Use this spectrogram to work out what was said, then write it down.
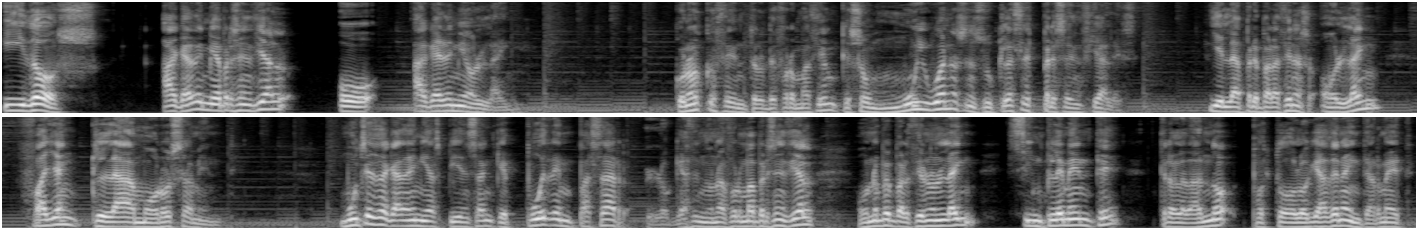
Y dos, academia presencial o academia online. Conozco centros de formación que son muy buenos en sus clases presenciales y en las preparaciones online fallan clamorosamente. Muchas academias piensan que pueden pasar lo que hacen de una forma presencial a una preparación online simplemente trasladando pues, todo lo que hacen a internet.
